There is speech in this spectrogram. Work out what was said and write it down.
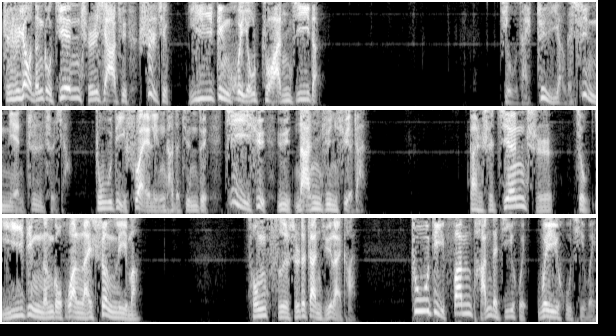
只要能够坚持下去，事情一定会有转机的。就在这样的信念支持下，朱棣率领他的军队继续与南军血战。但是，坚持就一定能够换来胜利吗？从此时的战局来看，朱棣翻盘的机会微乎其微。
